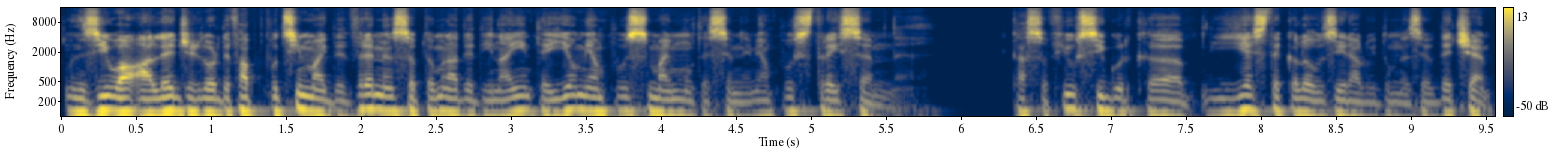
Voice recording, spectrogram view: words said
În ziua alegerilor, de fapt puțin mai devreme, în săptămâna de dinainte, eu mi-am pus mai multe semne, mi-am pus trei semne, ca să fiu sigur că este călăuzirea lui Dumnezeu. De ce?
